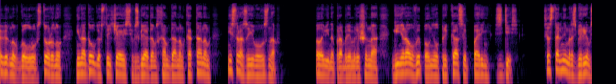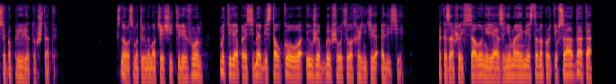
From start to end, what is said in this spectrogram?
Повернув голову в сторону, ненадолго встречаюсь взглядом с Хамданом Катаном, не сразу его узнав. Половина проблем решена. Генерал выполнил приказ, и парень здесь. С остальным разберемся по прилету в Штаты. Снова смотрю на молчащий телефон, матеря про себя бестолкового и уже бывшего телохранителя Алисии. Оказавшись в салоне, я занимаю место напротив Саадата.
